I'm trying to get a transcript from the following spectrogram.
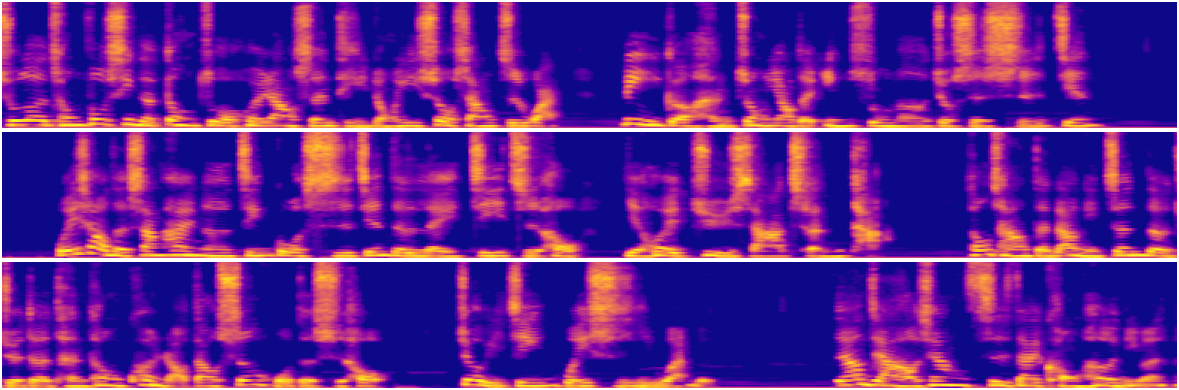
除了重复性的动作会让身体容易受伤之外，另一个很重要的因素呢，就是时间。微小的伤害呢，经过时间的累积之后，也会聚沙成塔。通常等到你真的觉得疼痛困扰到生活的时候，就已经为时已晚了。这样讲好像是在恐吓你们，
